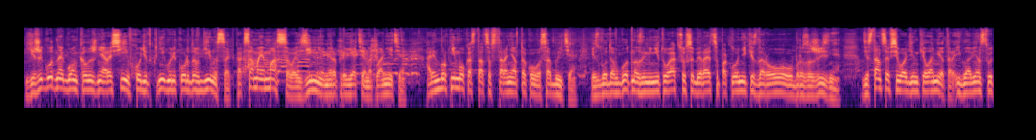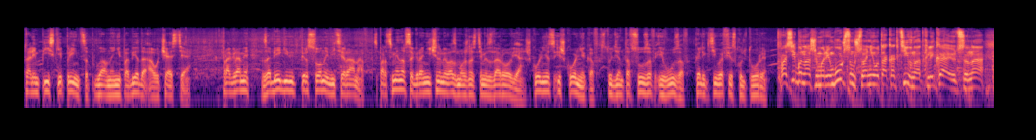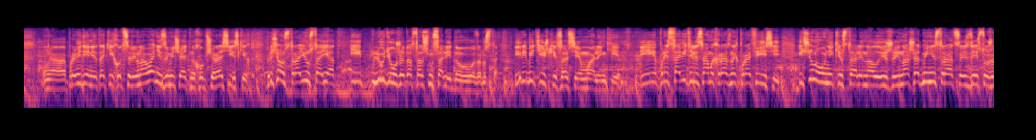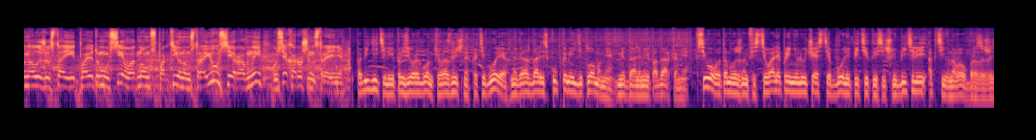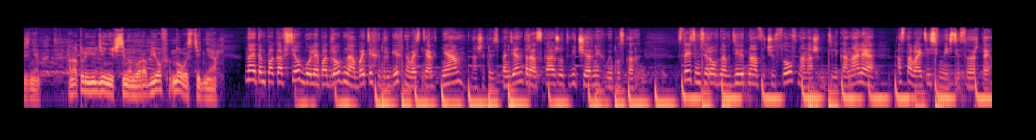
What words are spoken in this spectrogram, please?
Ежегодная гонка лыжня России входит в Книгу рекордов Гиннесса как самое массовое зимнее мероприятие на планете. Оренбург не мог остаться в стороне от такого события. Из года в год на знаменитую акцию собираются поклонники здорового образа жизни. Дистанция всего один километр и главенствует олимпийский принцип. Главное не победа, а участие. Программе забеги вид персоны ветеранов, спортсменов с ограниченными возможностями здоровья, школьниц и школьников, студентов СУЗов и ВУЗов, коллектива физкультуры. Спасибо нашим оренбуржцам, что они вот так активно откликаются на э, проведение таких вот соревнований замечательных общероссийских. Причем в строю стоят и люди уже достаточно солидного возраста, и ребятишки совсем маленькие, и представители самых разных профессий, и чиновники встали на лыжи, и наша администрация здесь тоже на лыжах стоит. Поэтому все в одном спортивном строю, все равны, у всех хорошее настроение. Победители и призеры гонки в различных категориях награждались кубками и дипломами, медалями и подарками. Всего в этом лыжном фестивале приняли участие более пяти тысяч любителей активного образа жизни. Анатолий Юденич, Семен Воробьев. Новости дня. На этом пока все. Более подробно об этих и других новостях дня наши корреспонденты расскажут в вечерних выпусках. Встретимся ровно в 19 часов на нашем телеканале. Оставайтесь вместе с ОРТ.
